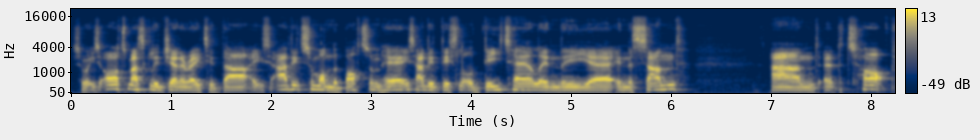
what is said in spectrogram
So it's automatically generated that. It's added some on the bottom here. It's added this little detail in the uh, in the sand. And at the top,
